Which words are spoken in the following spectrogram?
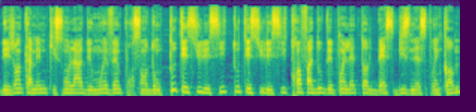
les gens quand même qui sont là de moins 20%. Donc tout est sur le site, tout est sur le site www.letstalkbestbusiness.com.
